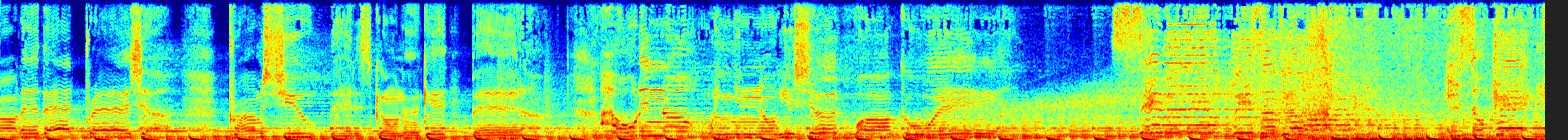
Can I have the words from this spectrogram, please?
all of that pressure. Promise you that it's gonna get better. Holding on when you know you should walk away. Save a little piece of your heart. It's okay.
